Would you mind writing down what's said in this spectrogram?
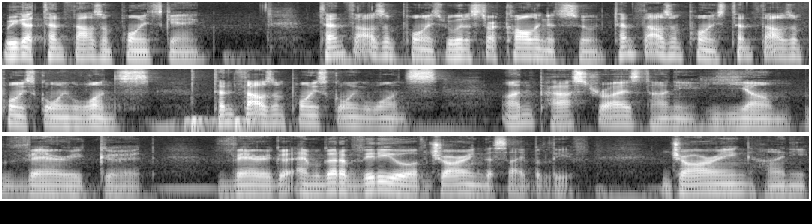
We got 10,000 points, gang. 10,000 points. We're going to start calling it soon. 10,000 points, 10,000 points going once, 10,000 points going once. Unpasteurized honey, yum, very good, very good. And we got a video of jarring this, I believe jarring honey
